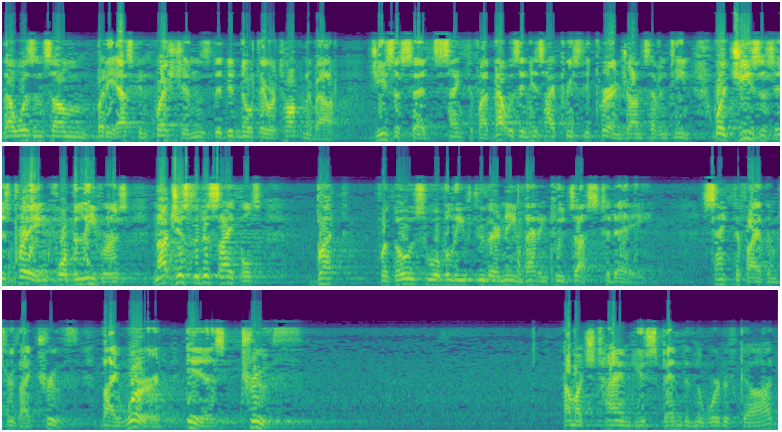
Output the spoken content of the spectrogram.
That wasn't somebody asking questions that didn't know what they were talking about. Jesus said, sanctify. That was in his high priestly prayer in John 17, where Jesus is praying for believers, not just the disciples, but for those who will believe through their name. That includes us today. Sanctify them through thy truth. Thy word is truth. How much time do you spend in the Word of God?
